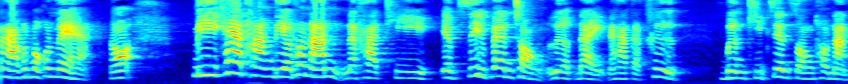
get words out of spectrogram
นะคะคุณพ่อคุณแม่เนาะมีแค่ทางเดียวเท่านั้นนะคะที่ FC แฟนช่องเลือกได้นะคะก็คือเบิ่งคลิปเส้นซองเท่านั้น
